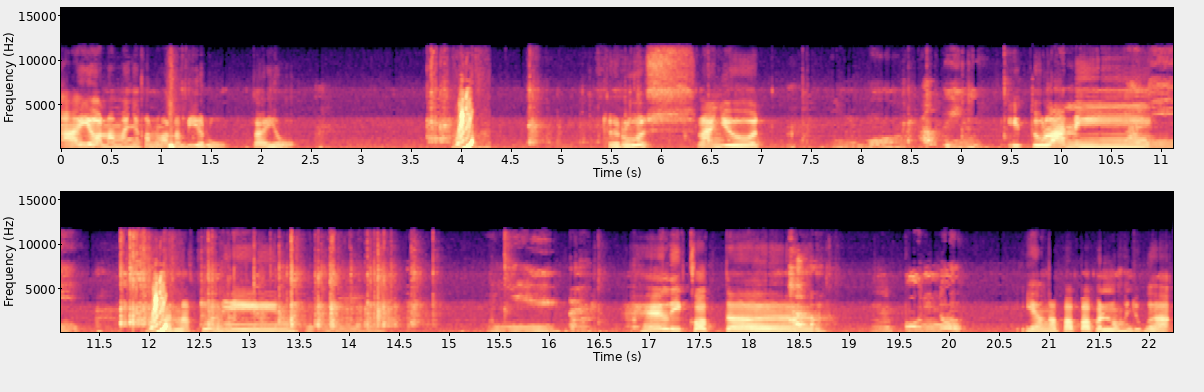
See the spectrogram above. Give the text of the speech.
Tayo namanya kan warna biru. Tayo. Terus lanjut? Itu Lani. Warna kuning. Ah, Helikopter. Ini penuh. Ya nggak apa-apa penuh juga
